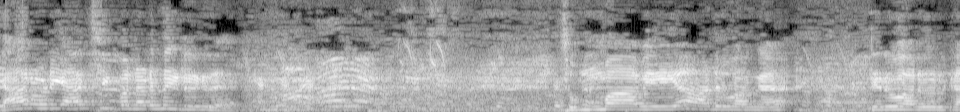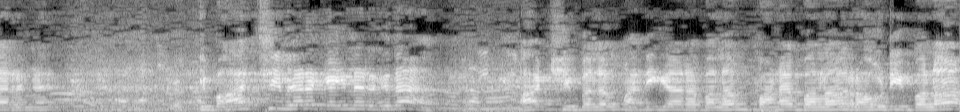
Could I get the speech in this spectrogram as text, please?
யாருடைய ஆட்சி இப்ப நடந்துகிட்டு இருக்குது? சும்மாவே ஆடுவாங்க. திருவாரூர்காரங்க. இப்ப ஆட்சி வேற கையில இருக்குதா? ஆட்சி பலம் அதிகார பலம் பண பலம் ரவுடி பலம்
